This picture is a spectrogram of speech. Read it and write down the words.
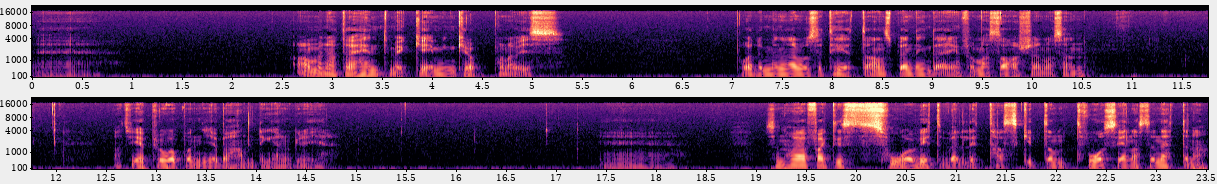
eh, Ja men att det har hänt mycket i min kropp på något vis. Både med nervositet och anspänning där inför massagen och sen att vi har provat på nya behandlingar och grejer. Sen har jag faktiskt sovit väldigt taskigt de två senaste nätterna.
